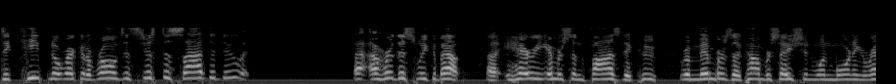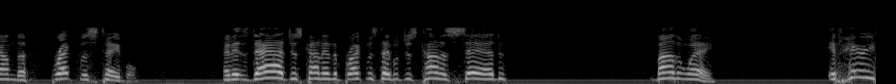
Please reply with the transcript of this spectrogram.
to keep no record of wrongs, is just decide to do it. I heard this week about uh, Harry Emerson Fosdick, who remembers a conversation one morning around the breakfast table. And his dad, just kind of in the breakfast table, just kind of said, By the way, if Harry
